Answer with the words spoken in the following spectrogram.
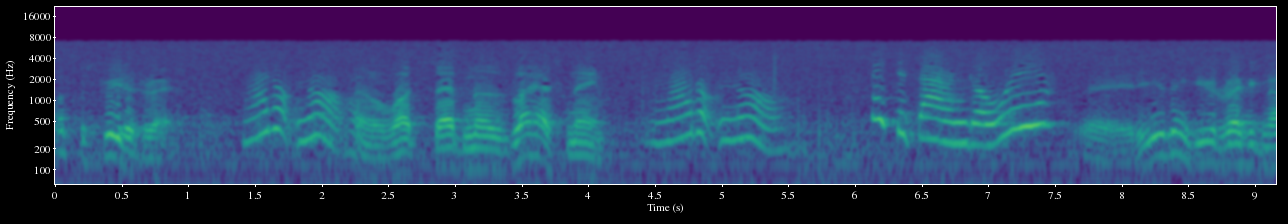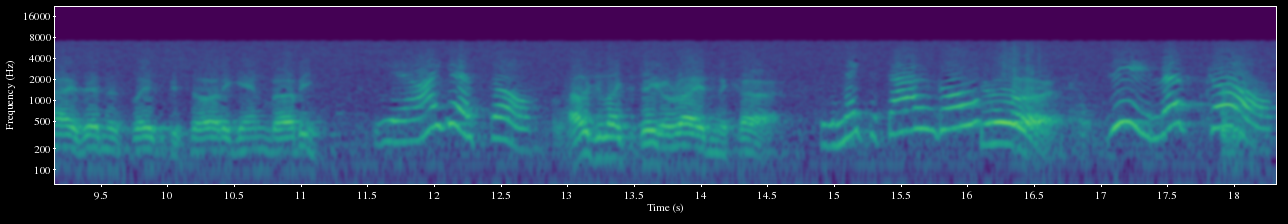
What's the street address? I don't know. Well, what's Edna's last name? I don't know. Make this siren go, will you? Say, do you think you'd recognize Edna's place if you saw it again, Bobby? Yeah, I guess so. Well, how would you like to take a ride in the car? Will you make the siren go? Sure. Gee, let's go.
